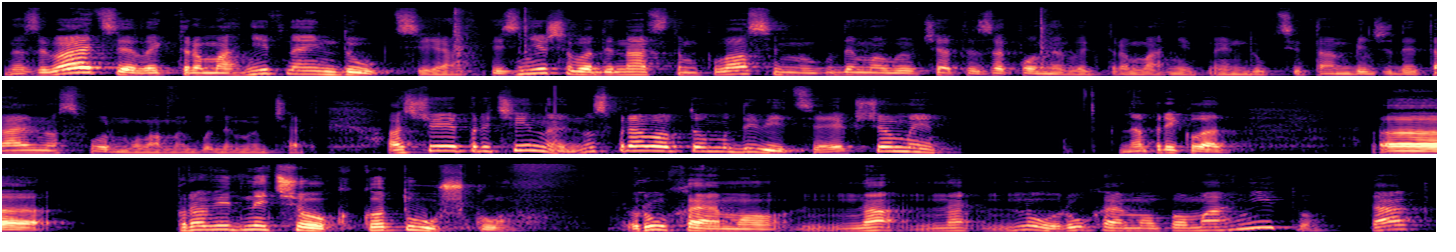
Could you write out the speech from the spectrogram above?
називається електромагнітна індукція. Пізніше в 11 класі ми будемо вивчати закон електромагнітної індукції. Там більш детально з формулами будемо вивчати. А що є причиною? Ну, справа в тому, дивіться, якщо ми, наприклад, провідничок, котушку рухаємо, на, на, ну, рухаємо по магніту, так?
